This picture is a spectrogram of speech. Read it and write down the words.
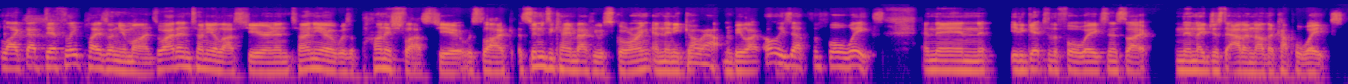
like that definitely plays on your mind. So I had Antonio last year, and Antonio was a punish last year. It was like as soon as he came back, he was scoring, and then he'd go out and be like, "Oh, he's out for four weeks," and then it'd get to the four weeks, and it's like, and then they just add another couple weeks,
